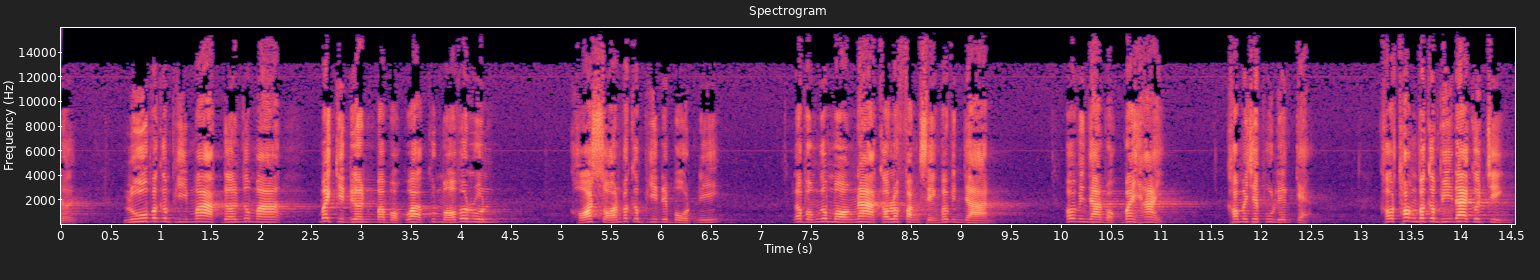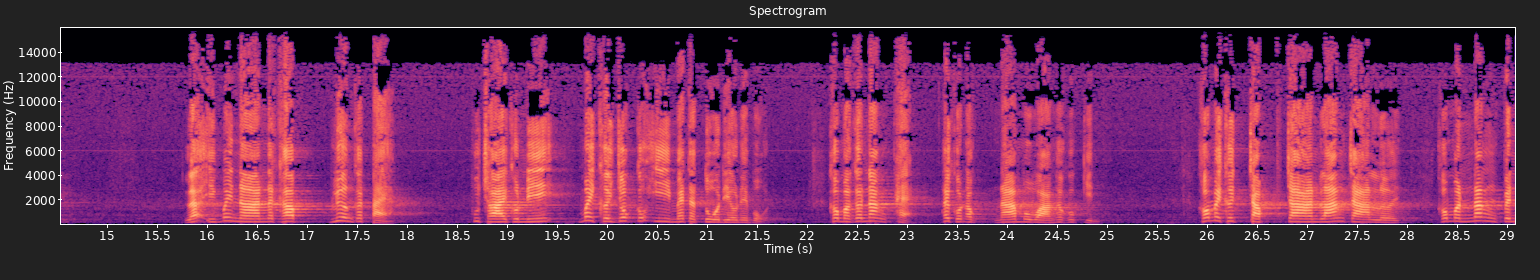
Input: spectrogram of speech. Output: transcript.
เลย รู้พระคัมภีร์มากเดินเข้ามาไม่กี่เดือนมาบอกว่าคุณหมอวรุณ ขอสอนพระคัมภีร์ในโบสถ์นี้ แล้วผมก็มองหน้าเขาแล้วฟังเสียงพระวิญญาณ พระวิญญาณบอกไม่ให้ เขาไม่ใช่ผู้เลี้ยงแกะ เขาท่องพระคัมภีร์ได้ก็จริง และอีกไม่นานนะครับ เรื่องก็แตก ผู้ชายคนนี้ไม่เคยยกเก้าอี้แม้แต่ตัวเดียวในโบสถ์เขามาก็นั่งแผะให้คนเอาน้ำมาวางให้เขากิน เขาไม่เคยจับจานล้างจานเลย เขามานั่งเป็น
